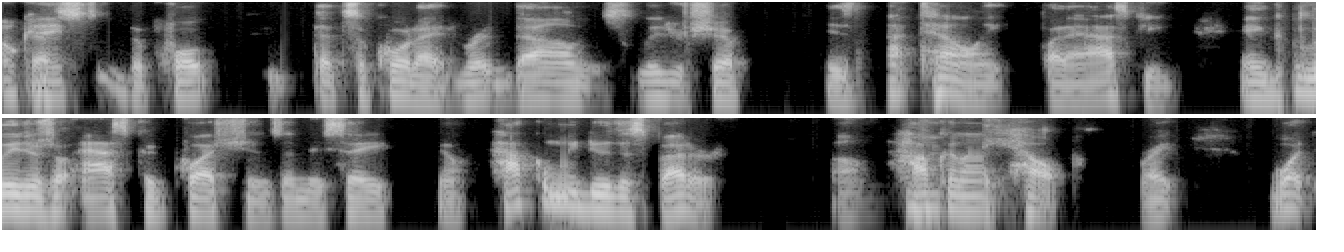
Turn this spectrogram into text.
okay. That's the quote. That's the quote I had written down. Is leadership is not telling, but asking. And good leaders will ask good questions, and they say, you know, how can we do this better? Um, how mm-hmm. can I help? Right? What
